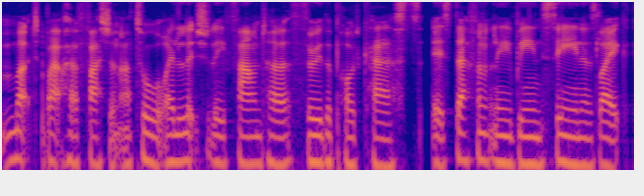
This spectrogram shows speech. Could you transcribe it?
much about her fashion at all. I literally found her through the podcast. It's definitely been seen as like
